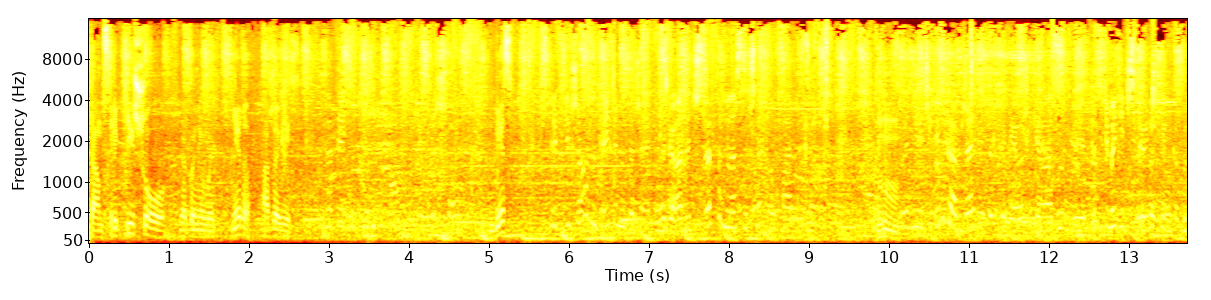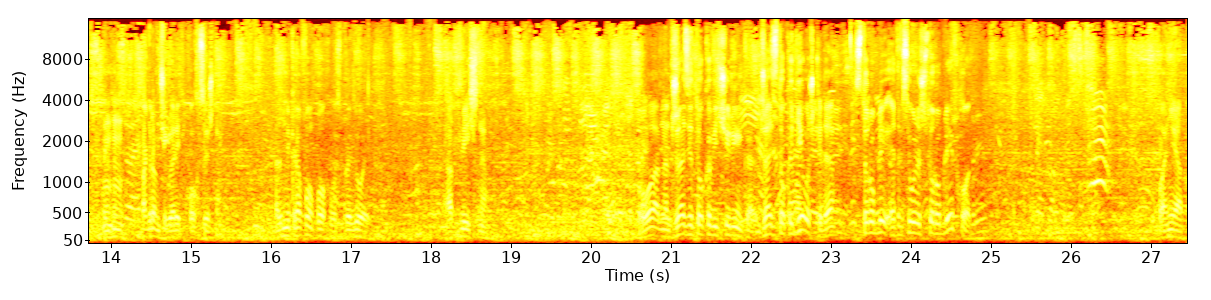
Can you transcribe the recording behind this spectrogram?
Там стриптиз-шоу какой-нибудь? Нету? А что есть? Без? Стриптиз-шоу на третьем этаже, говорю, а на четвертом у нас ночной клуб Сегодня вечеринка, а в джазе только девушки. У нас будет тематическая вечеринка, просто называется. Погромче говорите, плохо слышно. Микрофон плохо воспроизводит. Отлично. Ладно, в джазе только вечеринка. В джазе только девушки, да? 100 рублей. Это всего лишь 100 рублей вход? Понятно.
